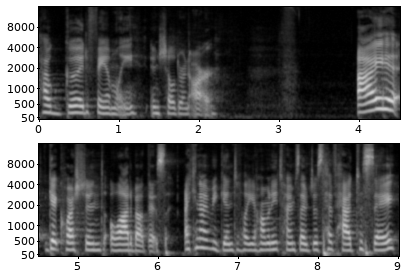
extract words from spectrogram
how good family and children are. I get questioned a lot about this. I cannot begin to tell you how many times I just have had to say,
